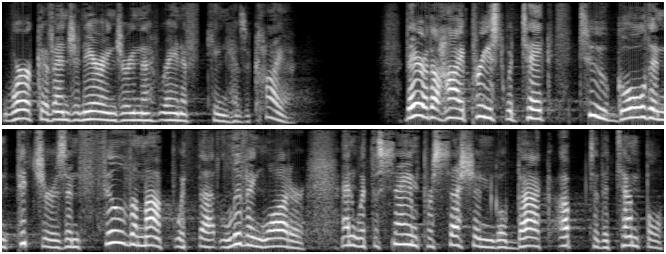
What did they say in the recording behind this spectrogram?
work of engineering during the reign of King Hezekiah. There, the high priest would take two golden pitchers and fill them up with that living water, and with the same procession go back up to the temple,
